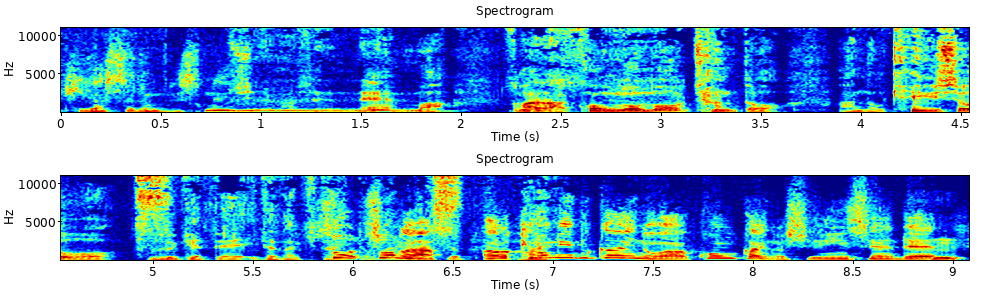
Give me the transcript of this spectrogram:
気がするんですね。知りませんね、まあ、まだ今後もちゃんとあの検証を続けていただきたいそうと思います。そうなんです。あのはい。興味深いのは、今回の衆院選で、うん。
